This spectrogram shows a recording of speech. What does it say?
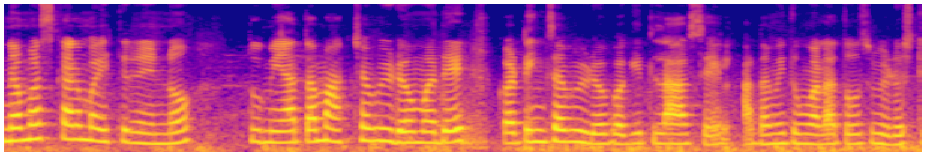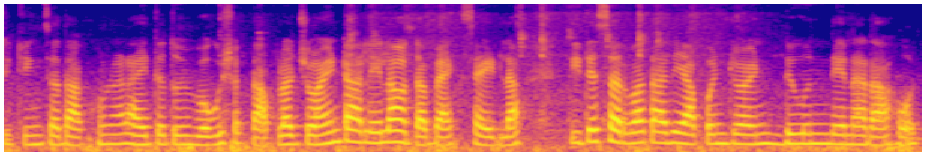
नमस्कार मैत्रिणींनो तुम्ही आता मागच्या व्हिडिओमध्ये कटिंगचा व्हिडिओ बघितला असेल. आता मी तुम्हाला तोच व्हिडिओ स्टिचिंगचा दाखवणार आहे. तर तुम्ही बघू शकता आपला जॉईंट आलेला होता बॅक साईडला तिथे सर्वात आधी आपण जॉईंट देऊन देणार आहोत.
